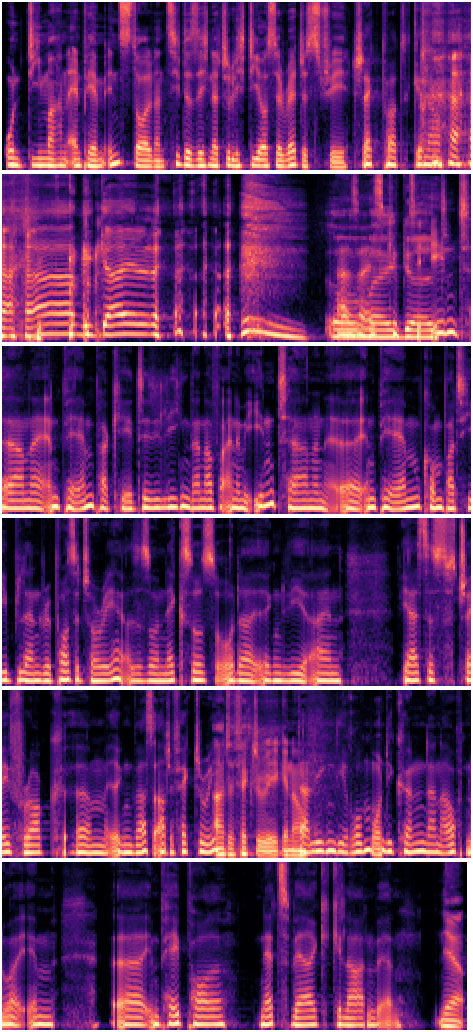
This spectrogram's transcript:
und die machen npm install, dann zieht er sich natürlich die aus der Registry. Jackpot, genau. Wie geil. Oh Also es gibt Gott. interne NPM-Pakete, die liegen dann auf einem internen äh, NPM-kompatiblen Repository, also so Nexus oder irgendwie ein, wie heißt das, JFrog, ähm, irgendwas, Artifactory. Artifactory, genau. Da liegen die rum und die können dann auch nur im, äh, im PayPal-Netzwerk geladen werden. Ja,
